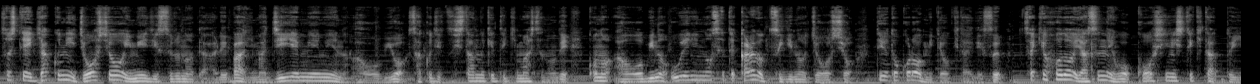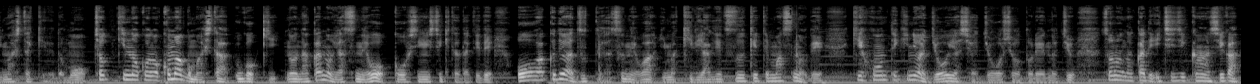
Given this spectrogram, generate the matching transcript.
そして逆に上昇をイメージするのであれば、今 GMMA の青帯を昨日下抜けてきましたので、この青帯の上に乗せてからの次の上昇っていうところを見ておきたいです。先ほど安値を更新してきたと言いましたけれども、直近のこの細々した動きの中の安値を更新してきただけで、大枠ではずっと安値は今切り上げ続けてますので、基本的には上位足は上昇トレンド中、その中で1時間足が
